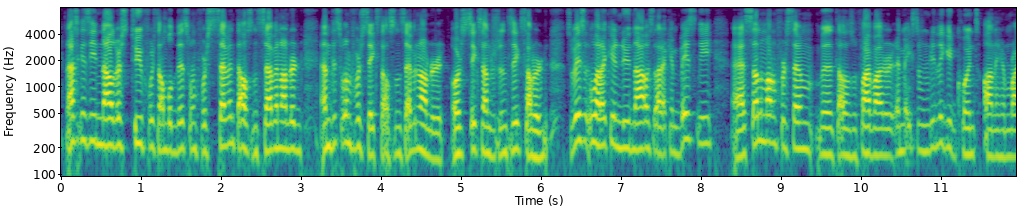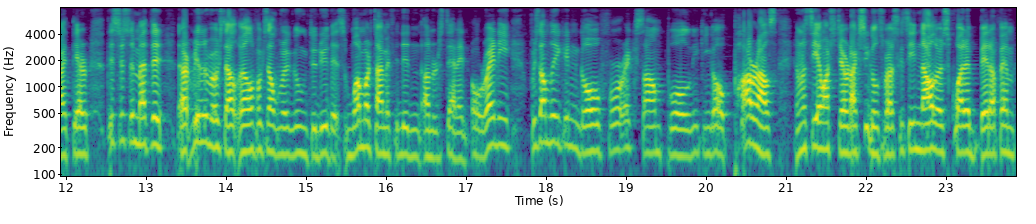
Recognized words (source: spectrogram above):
And as you can see, now there's two. For example, this one for 7,700, and this one for 6,700 or 600 and 600. So basically, what I can do now is that I can basically uh, sell him on for 7,500 and make some really good coins on him right there. This is just a method that really works out well. For example, we're going to do this one more time if you didn't understand it already. For example, you can go, for example, you can go Powerhouse. And let's see how much Gerrard actually goes for. As you can see, now there's quite a bit of him,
